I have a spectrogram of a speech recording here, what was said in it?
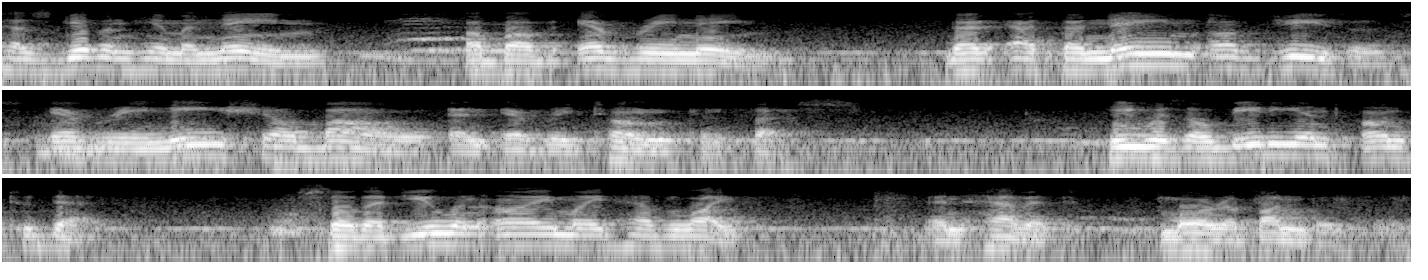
has given him a name above every name, that at the name of Jesus every knee shall bow and every tongue confess. He was obedient unto death, so that you and I might have life and have it more abundantly.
